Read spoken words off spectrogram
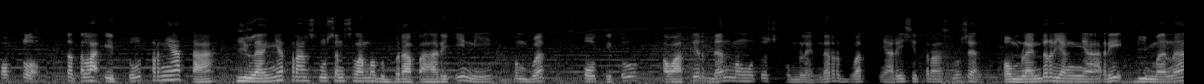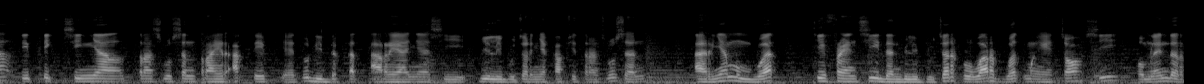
Poplo. Setelah itu ternyata hilangnya Translucent selama beberapa hari ini membuat Vogue itu khawatir dan mengutus Homelander buat nyari si Translucent. Homelander yang nyari di mana titik sinyal Translucent terakhir aktif yaitu di dekat areanya si Billy Butcher nyekap si Translucent. Akhirnya membuat si Frenchy dan Billy Butcher keluar buat mengecoh si Homelander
